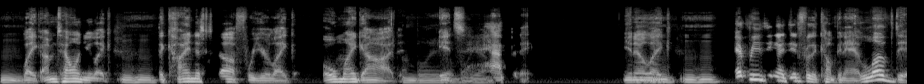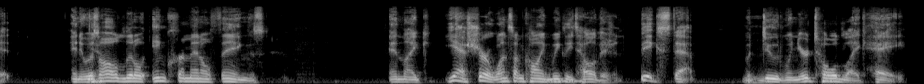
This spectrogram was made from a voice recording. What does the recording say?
Hmm. Like I'm telling you, like Mhm. the kind of stuff where you're like, oh my god, it's yeah. happening. You know, like Mhm. everything I did for the company, I loved it, and it was all little incremental things. And like, yeah, sure. Once I'm calling weekly television, big step. But Mhm. dude, when you're told like, hey,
